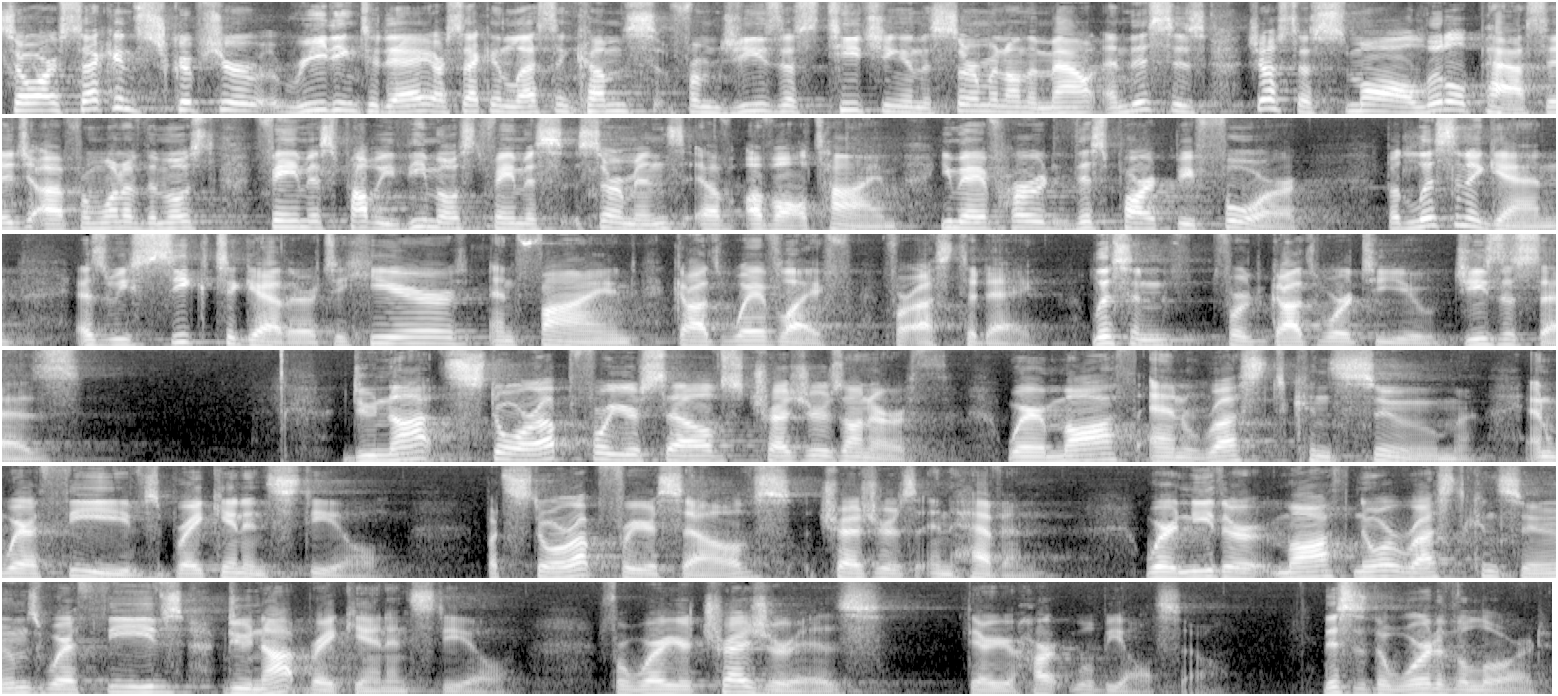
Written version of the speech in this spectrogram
So, our second scripture reading today, our second lesson, comes from Jesus' teaching in the Sermon on the Mount. And this is just a small little passage uh, from one of the most famous, probably the most famous sermons of, of all time. You may have heard this part before, but listen again as we seek together to hear and find God's way of life for us today. Listen for God's word to you. Jesus says, Do not store up for yourselves treasures on earth where moth and rust consume, and where thieves break in and steal. But store up for yourselves treasures in heaven, where neither moth nor rust consumes, where thieves do not break in and steal. For where your treasure is, there your heart will be also. This is the word of the Lord.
